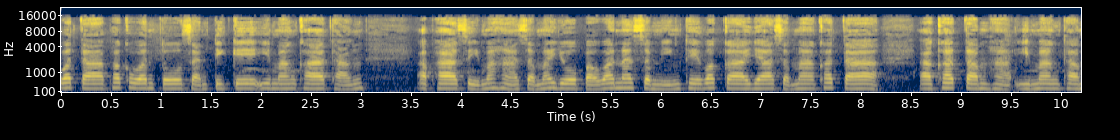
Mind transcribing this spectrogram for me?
วตาภควันโตสันติเกอิมังคาถัง อภาสีมหาสมโยปวานาสมิงเทวกายาสมาคตา อาคาตัมหาอิมังธรร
